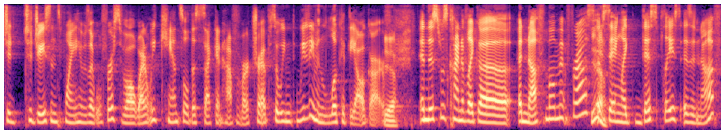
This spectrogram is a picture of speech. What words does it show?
to, to Jason's point, he was like, well, first of all, why don't we cancel the second half of our trip? So we, we didn't even look at the Algarve. Yeah. And this was kind of like a enough moment for us Yeah. of saying like, this place is enough.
